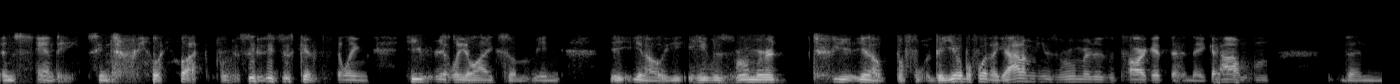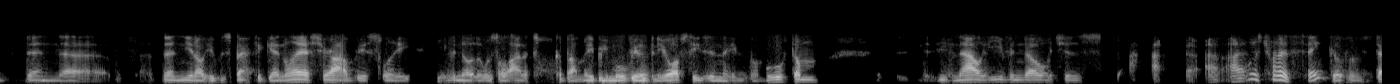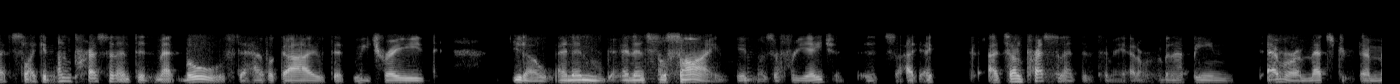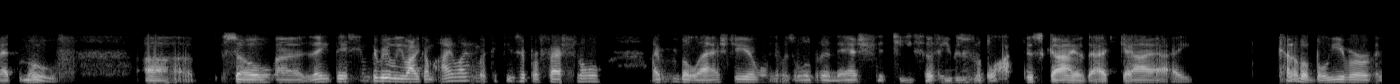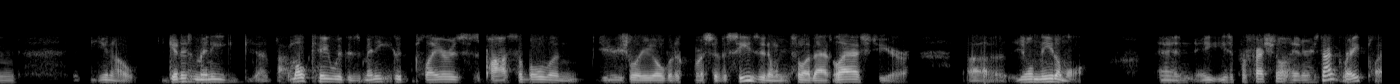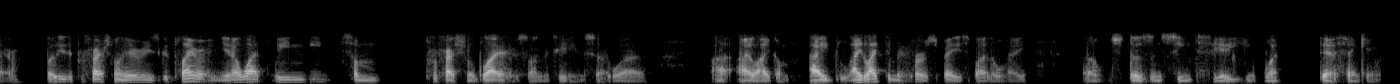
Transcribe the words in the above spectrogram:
and Sandy seem to really like Bruce because you just get a feeling he really likes him. I mean, you know, he, he was rumored, to, you know, before the year before they got him, he was rumored as a target. Then they got him. Then then uh, then you know he was back again last year. Obviously, even though there was a lot of talk about maybe moving him in the off season, they moved him. Now, even though which is, I, I, I was trying to think of that's like an unprecedented Met move to have a guy that we trade, you know, and then and then still sign, you know, as a free agent. It's I, I it's unprecedented to me. I don't remember that being ever a Met a Met move. Uh, so uh, they they seem to really like him. I like him. I think he's a professional. I remember last year when there was a little bit of gnash in the teeth of he was going to block this guy or that guy. I kind of a believer in you know get as many. I'm okay with as many good players as possible, and usually over the course of a season, and we saw that last year. Uh, you'll need them all, and he's a professional hitter. He's not a great player, but he's a professional hitter and he's a good player. And you know what? We need some professional players on the team. So uh, I, I like him. I I liked him at first base, by the way, uh, which doesn't seem to be what they're thinking.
